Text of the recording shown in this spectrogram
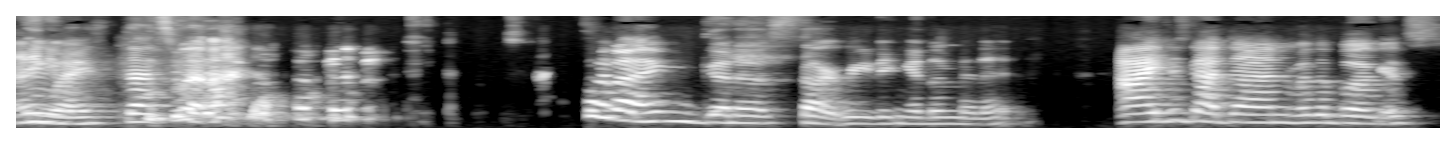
Anyway, that's what I, what I'm gonna start reading in a minute. I just got done with a book. It's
